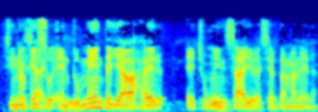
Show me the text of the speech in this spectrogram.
sino que en, su- Exacto. en tu mente ya vas a haber hecho un ensayo de cierta manera.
